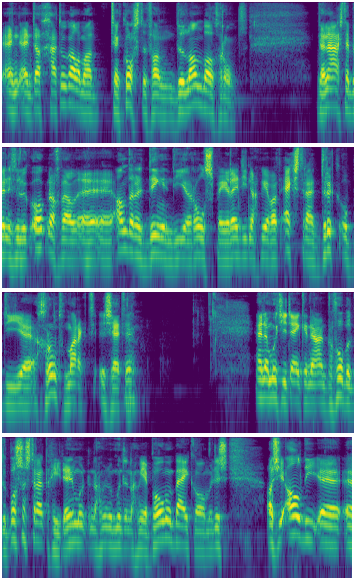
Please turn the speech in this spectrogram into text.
en, en dat gaat ook allemaal ten koste van de landbouwgrond. Daarnaast hebben we natuurlijk ook nog wel andere dingen die een rol spelen en die nog weer wat extra druk op die grondmarkt zetten. En dan moet je denken aan bijvoorbeeld de bossenstrategie. Er moeten nog, er moeten nog meer bomen bij komen. Dus als je al die uh,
